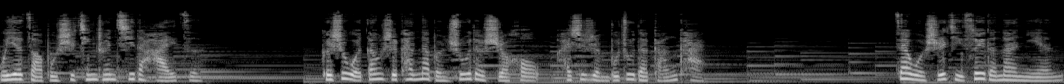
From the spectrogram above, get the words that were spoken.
我也早不是青春期的孩子。可是我当时看那本书的时候，还是忍不住的感慨。在我十几岁的那年，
